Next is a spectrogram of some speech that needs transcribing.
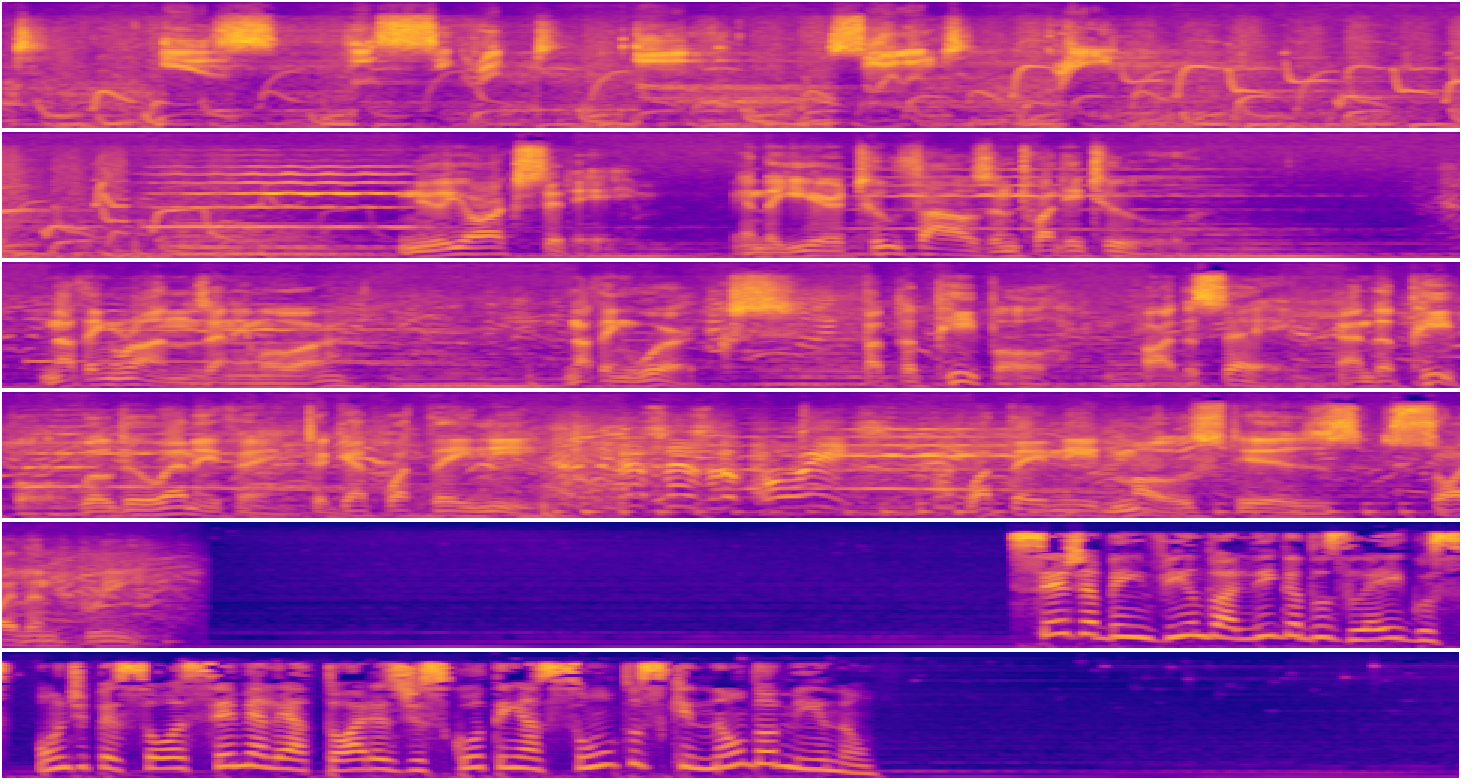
What is the secret of Soylent Green? New York City, in the year 2022. Nothing runs anymore. Nothing works. But the people are the same. And the people will do anything to get what they need. This is the police. What they need most is Soylent Green. Seja bem-vindo à Liga dos Leigos, onde pessoas semi-aleatórias discutem assuntos que não dominam.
